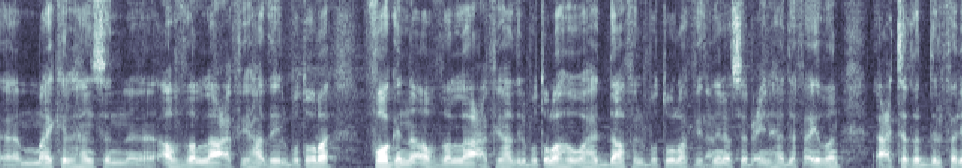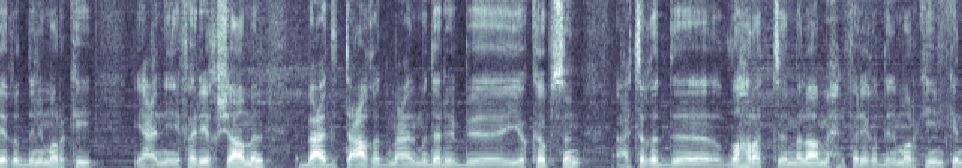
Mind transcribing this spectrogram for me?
مايكل هانسن أفضل لاعب في هذه البطولة. فوق إنه أفضل لاعب في هذه البطولة هو هداف البطولة في 72 نعم. هدف أيضا. أعتقد الفريق الدنماركي يعني فريق شامل بعد التعاقد مع المدرب يوكوبسن أعتقد ظهرت ملامح الفريق الدنماركي. يمكن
